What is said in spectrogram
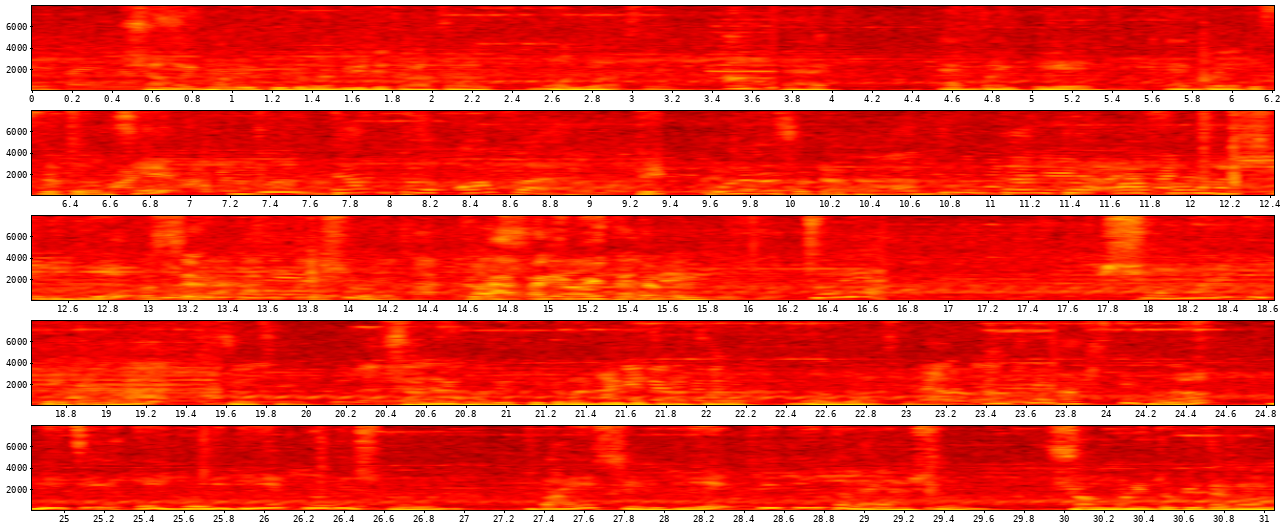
সাময়িকভাবে ফুটওভার ব্রিজে চলাচল বন্ধ আছে। এক এক বাই এ এক ফেব্রিক্সে চলছে দুর্দান্ত অফার। পনেরোশো টাকা। দুর্দান্ত অফার সিঁড়ি দিয়ে তৃতীয় তলায় আসুন। চলে সম্মানিত ক্রেতাগণ চলছে। সাময়িকভাবে ফুটওভার ব্রিজে চলাচল বন্ধ আছে। আপনার আসতে হলে নিচের এই গলি দিয়ে প্রবেশ করুন। বাইরের সিঁড়ি দিয়ে তৃতীয় তলায় আসুন। সম্মানিত ক্রেতাগণ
